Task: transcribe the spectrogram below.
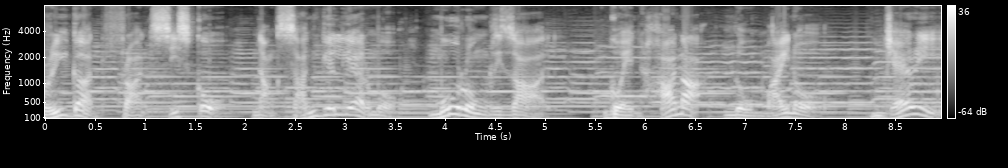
Regan Francisco ng San Guillermo, Murong Rizal, Gwen Hana Lumaino, Jerry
